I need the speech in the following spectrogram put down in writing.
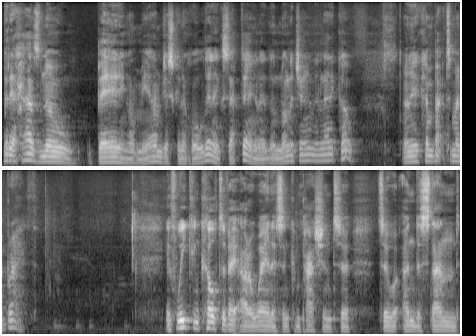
But it has no bearing on me. I'm just going to hold it, accept it, and acknowledge it, and let it go. And then come back to my breath. If we can cultivate our awareness and compassion to, to understand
